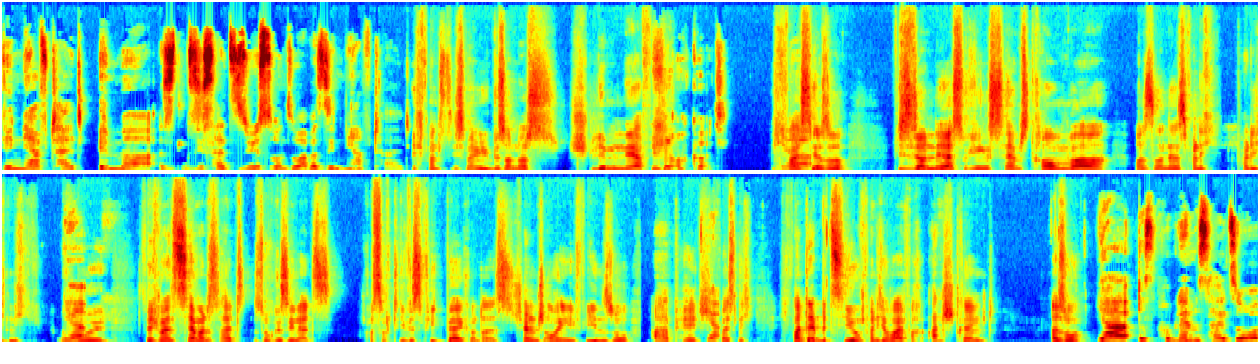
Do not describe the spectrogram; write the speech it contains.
Die nervt halt immer. Also, Sie ist halt süß und so, aber sie nervt halt. Ich fand es diesmal irgendwie besonders schlimm nervig. Oh Gott. Ich Ja. weiß ja so, wie sie dann erst so gegen Sams Traum war und so, ne, das fand ich, fand ich nicht Ja. cool. So, ich meine, Sam hat es halt so gesehen als konstruktives Feedback und als Challenge auch irgendwie für ihn so. Aber Paige, Ja. ich weiß nicht, ich fand der Beziehung, fand ich auch einfach anstrengend. Also, Ja, das Problem ist halt so,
